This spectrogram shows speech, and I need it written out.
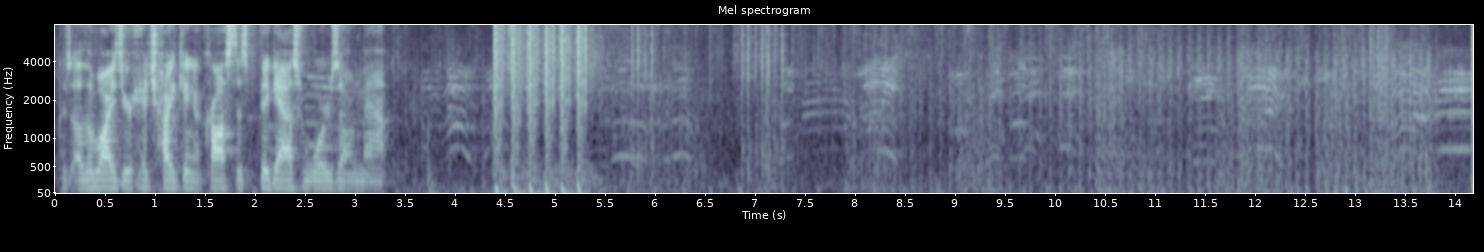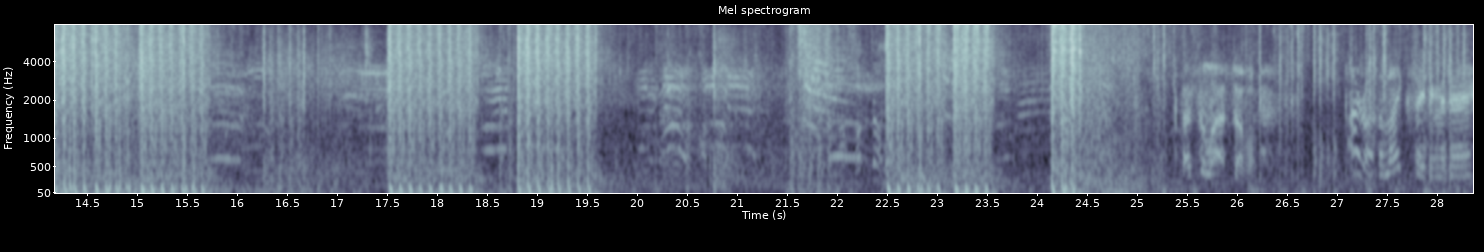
Because otherwise you're hitchhiking across this big-ass war zone map. That's the last of them. I like saving the day.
